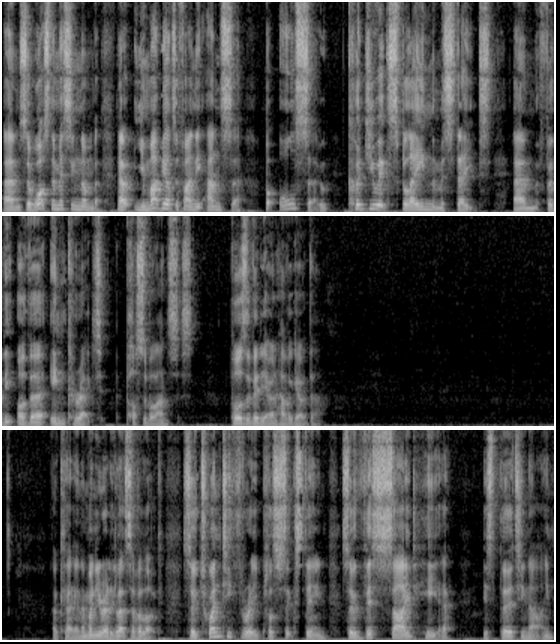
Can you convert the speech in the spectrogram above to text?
Um, so what's the missing number? Now, you might be able to find the answer, but also, could you explain the mistakes um, for the other incorrect possible answers? Pause the video and have a go at that. Okay, and then when you're ready, let's have a look. So 23 plus 16. So this side here is 39.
